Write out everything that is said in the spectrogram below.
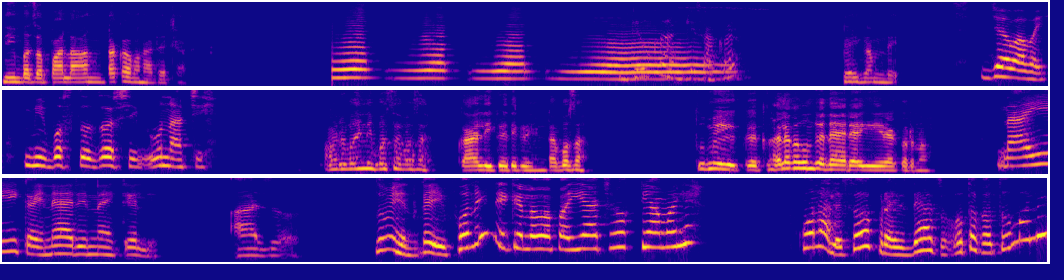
निंबाचा पाला आणून टाका म्हणा त्याच्यात. देऊ का आणखी साखर? काही काम नाही. जेवा बाई मी बसतो जशी उन्हाची. अरे बहिणी बसा बसा. काय इकडे तिकडे हिंटा बसा. तुम्ही क- झालं का तुमच्या डायऱ्या गिऱ्या करणं. नाही काही नाही नाही केली. आज तुम्ही काही फोनही नाही केला बाबा याच आम्हाला? कोणाला सरप्राईज द्यायचं होतं का तुम्हाला?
